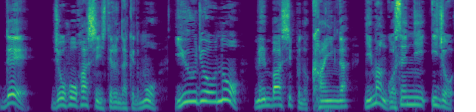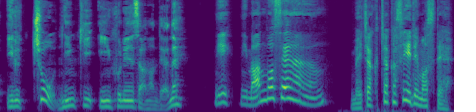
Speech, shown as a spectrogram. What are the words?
で情報発信してるんだけども、有料のメンバーシップの会員が2万5千人以上いる超人気インフルエンサーなんだよね。に、2万5千めちゃくちゃ稼いでますね。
